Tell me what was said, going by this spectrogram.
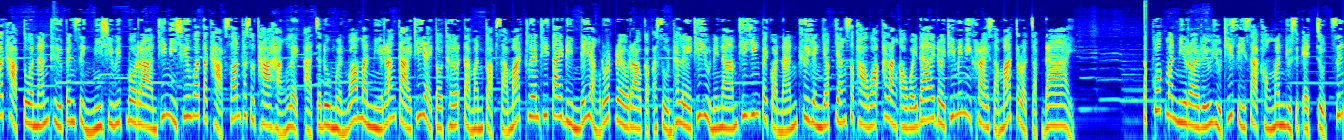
ตะขาบตัวนั้นถือเป็นสิ่งมีชีวิตโบราณที่มีชื่อว่าตะขาบซ่อนพสุธาหางเหล็กอาจจะดูเหมือนว่ามันมีร่างกายที่ใหญ่โตเทอะแต่มันกลับสามารถเคลื่อนที่ใต้ดินได้อย่างรวดเร็วราวกับอสูรทะเลที่อยู่ในน้ำที่ยิ่งไปกว่านั้น คือยังยับยั้งสภาวะพลังเอาไว้ได้ โดยที่ไม่มีใครสามารถตรวจจับได้พวกมันมีรอยริ้วอยู่ที่ศีรษะของมันอยู่ 11 จุด ซึ่ง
